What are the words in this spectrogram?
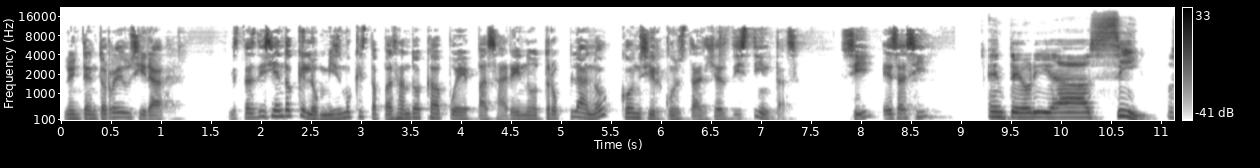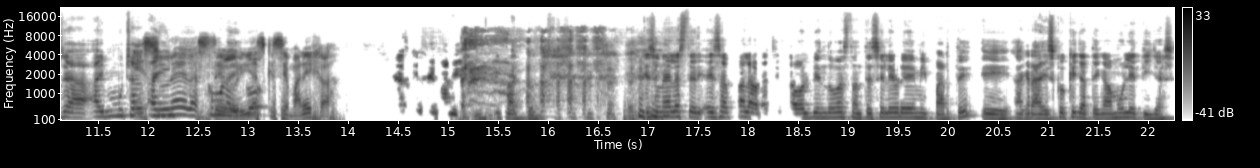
lo intento reducir a me estás diciendo que lo mismo que está pasando acá puede pasar en otro plano con circunstancias distintas. ¿Sí? ¿Es así? En teoría, sí. O sea, hay muchas... Es una de las teorías que se maneja. Exacto. es una de las teorías, esa palabra se está volviendo bastante célebre de mi parte. Eh, agradezco que ya tenga muletillas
